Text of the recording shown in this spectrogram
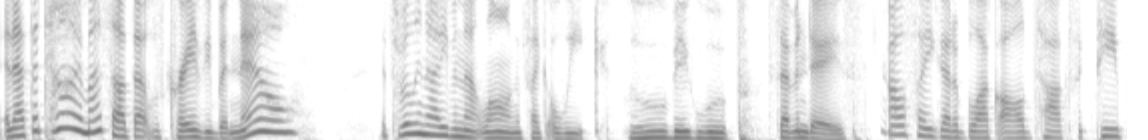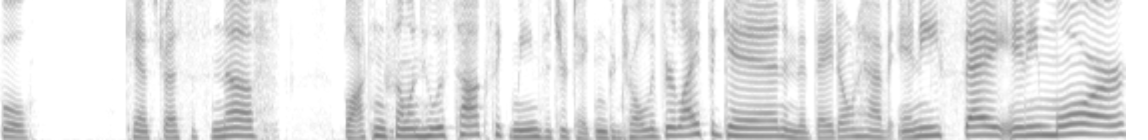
And at the time, I thought that was crazy. But now, it's really not even that long. It's like a week. Ooh, big whoop. Seven days. Also, you gotta block all toxic people. Can't stress this enough. Blocking someone who is toxic means that you're taking control of your life again and that they don't have any say anymore.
